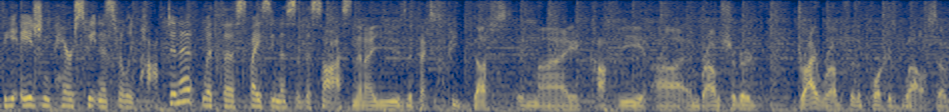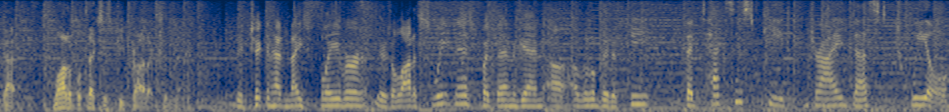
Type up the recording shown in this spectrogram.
the Asian pear sweetness really popped in it with the spiciness of the sauce. And then I used the Texas Pete dust in my coffee uh, and brown sugar dry rub for the pork as well. So got multiple Texas Pete products in there. The chicken had nice flavor. There's a lot of sweetness, but then again, a, a little bit of heat. The Texas Pete dry dust tuile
